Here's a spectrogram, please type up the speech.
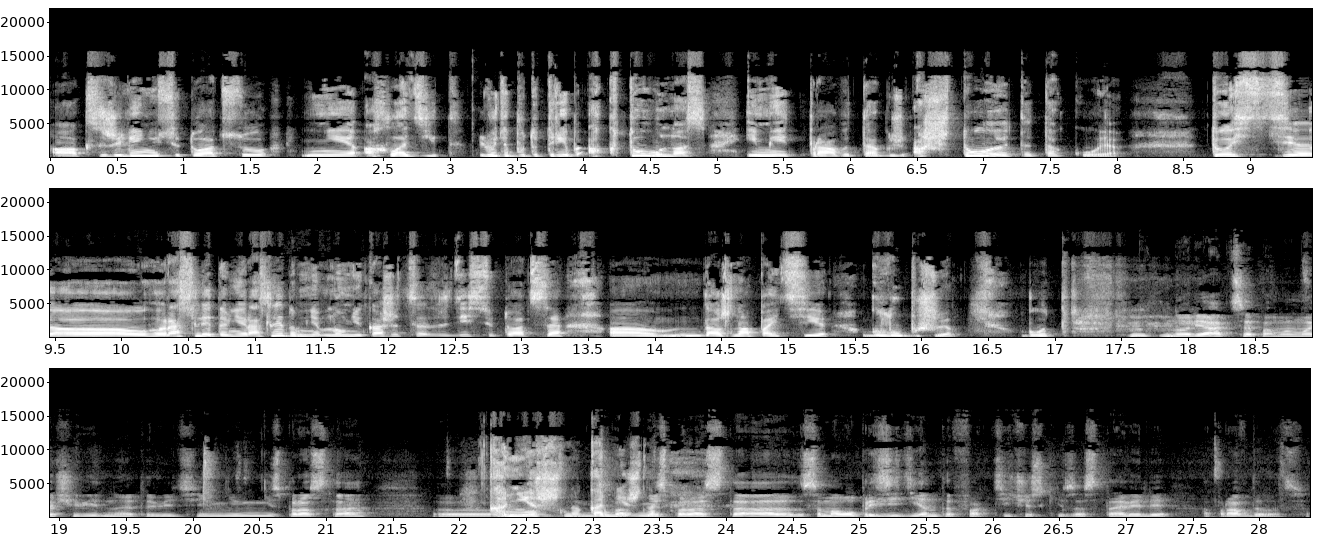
а, к сожалению, ситуацию не охладит. Люди будут требовать, а кто у нас имеет право так же? А что это такое? То есть э, расследование расследование, но мне кажется, здесь ситуация э, должна пойти глубже. Вот. Но реакция, по-моему, очевидна. Это ведь не, неспроста. Э, конечно, неспо, конечно. Неспроста самого президента фактически заставили оправдываться.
